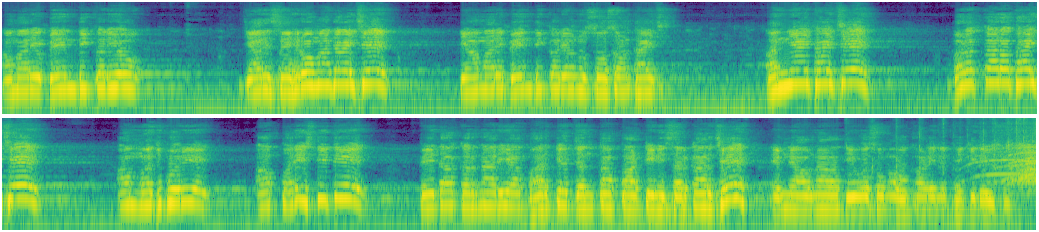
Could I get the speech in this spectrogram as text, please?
અમારી બેન દીકરીઓ જ્યારે શહેરોમાં જાય છે, ત્યાં અમારી બેન દીકરીઓનું શોષણ થાય છે. અન્યાય થાય છે, બળાત્કારો થાય છે. આ મજબૂરી, આ પરિસ્થિતિ પેદા કરનારી આ ભારતીય જનતા પાર્ટીની સરકાર છે. એમને આવનારા દિવસોમાં ઉખાડીને ફેંકી દઈશું.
